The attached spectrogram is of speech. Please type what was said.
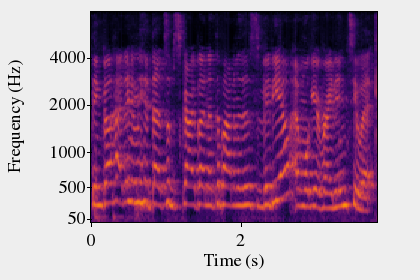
then go ahead and hit that subscribe button at the bottom of this video and we'll get right into it.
